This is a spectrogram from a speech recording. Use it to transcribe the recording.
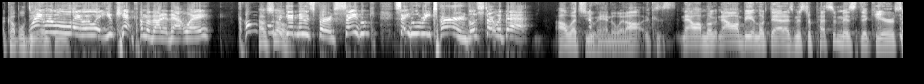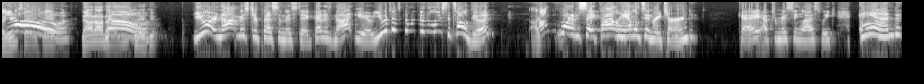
a couple DNPs. Wait, wait, wait, wait, wait, wait. You can't come about it that way. Come How with so? the good news first. Say who say who returned. Let's start with that. I'll let you handle it. I'll because now I'm look now I'm being looked at as Mr. Pessimistic here. So you take it. No, no, no. No. You take it. You are not Mr. Pessimistic. That is not you. You were just going through the list. It's all good. I- I, just wanted to say Kyle Hamilton returned. Okay, after missing last week, and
